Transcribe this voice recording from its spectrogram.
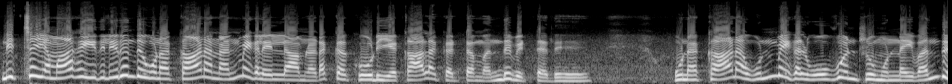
நிச்சயமாக இதிலிருந்து உனக்கான நன்மைகள் எல்லாம் நடக்கக்கூடிய காலகட்டம் வந்துவிட்டது. உனக்கான உண்மைகள் ஒவ்வொன்றும் உன்னை வந்து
